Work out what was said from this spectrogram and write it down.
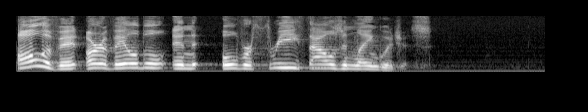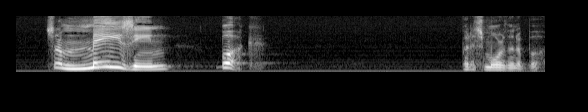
all of it, are available in over 3,000 languages. It's an amazing book, but it's more than a book.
